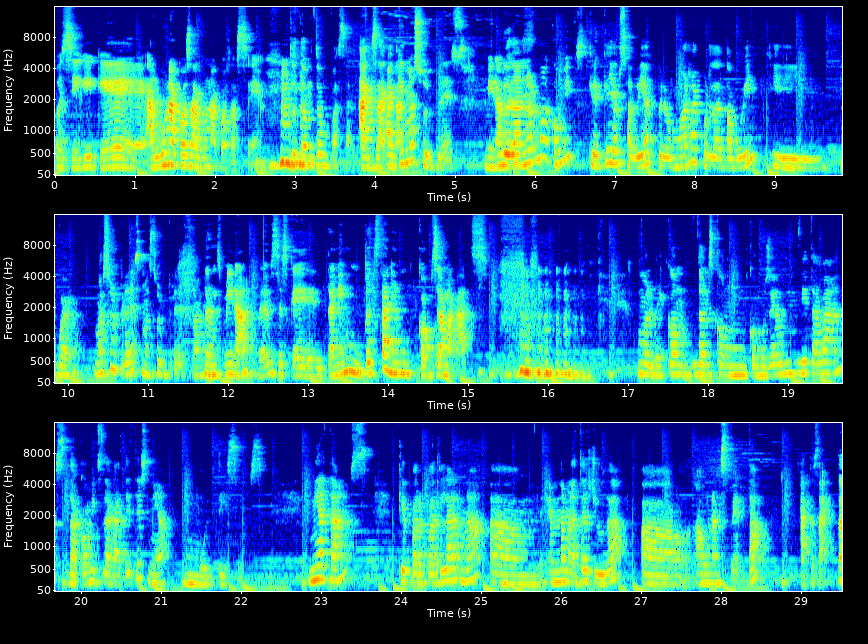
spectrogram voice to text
o sigui que alguna cosa, alguna cosa sé. Tothom té un passat. Exacte. Aquí m'ha sorprès. Mira, Lo de Norma Còmics crec que ja ho sabia, però m'ho ha recordat avui i, bueno, m'ha sorprès, m'ha sorprès. No? Doncs mira, veus, és que tenim, tots tenim cops amagats. Molt bé, com, doncs com, com us hem dit abans, de còmics de gatetes n'hi ha moltíssims. N'hi ha tants que per parlar-ne eh, hem demanat ajuda a, a una experta Exacte.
